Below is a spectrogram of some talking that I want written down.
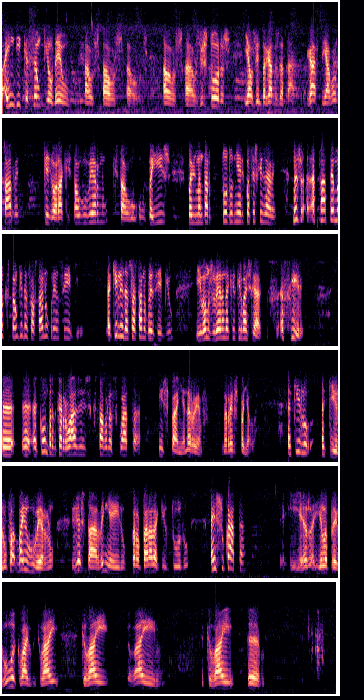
a indicação que ele deu aos, aos, aos, aos, aos gestores e aos empregados da TAP. Gastem à vontade, que agora aqui está o governo, que está o, o, país, para lhe mandar todo o dinheiro que vocês quiserem. Mas a TAP é uma questão que ainda só está no princípio. Aquilo ainda só está no princípio e vamos ver onde é que aquilo vai chegar. A seguir, a, a, a compra de carruagens que estavam na Sequata em Espanha, na Renfe, na Renfe espanhola. Aquilo, aquilo vai o governo gastar dinheiro para reparar aquilo tudo em sucata e ele apregoa que vai, que vai, que vai, que vai, que vai uh,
